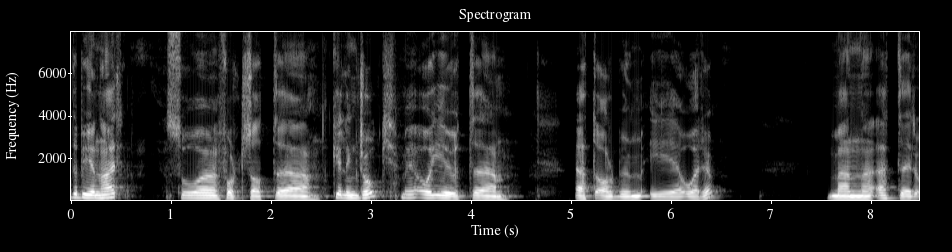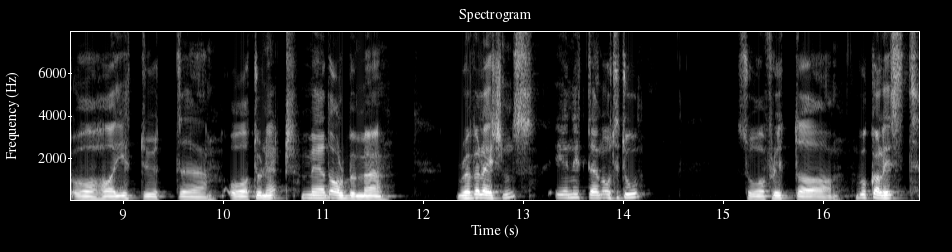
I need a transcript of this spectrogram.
debuten her så fortsatte Killing Joke med å gi ut et album i året. Men etter å ha gitt ut og turnert med albumet Revelations i 1982, så flytta vokalist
